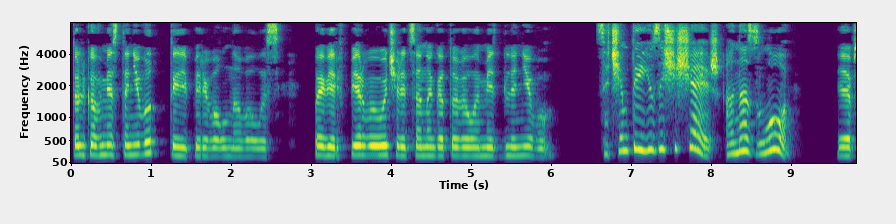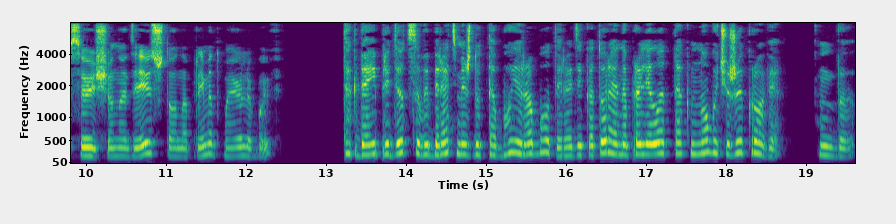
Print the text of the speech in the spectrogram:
Только вместо него ты переволновалась. Поверь, в первую очередь она готовила месть для него. Зачем ты ее защищаешь? Она зло. Я все еще надеюсь, что она примет мою любовь. Тогда и придется выбирать между тобой и работой, ради которой она пролила так много чужой крови. Да.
